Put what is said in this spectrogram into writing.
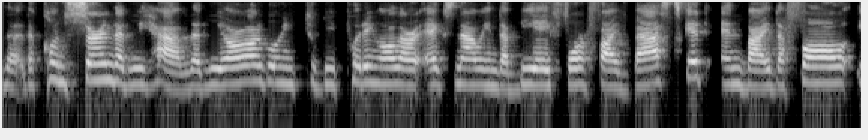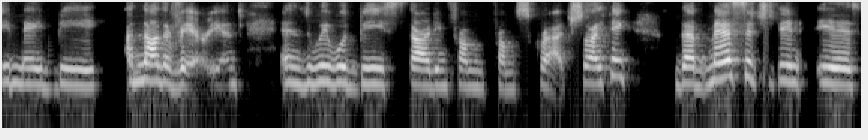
the, the, concern that we have that we are going to be putting all our eggs now in the BA45 basket, and by the fall, it may be another variant, and we would be starting from, from scratch. So I think the message then is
